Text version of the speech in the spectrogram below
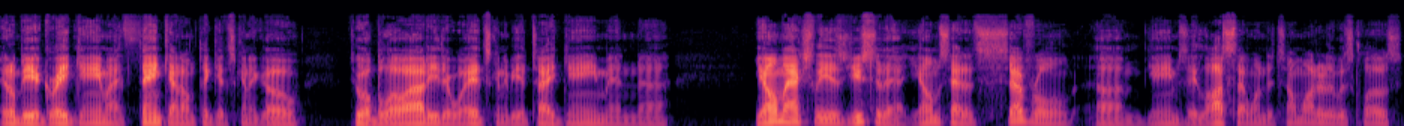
it'll be a great game. I think. I don't think it's going to go to a blowout either way. It's going to be a tight game, and uh, Yelm actually is used to that. Yelm's had several um, games. They lost that one to Tumwater that was close.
